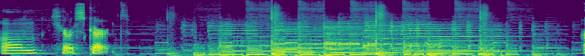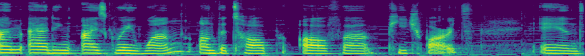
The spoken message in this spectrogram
on her skirt. I'm adding ice gray 1 on the top of uh, peach part. And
